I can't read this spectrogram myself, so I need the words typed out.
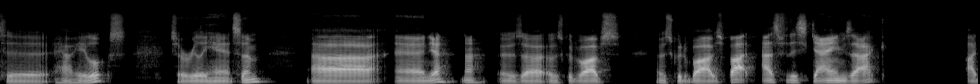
to how he looks. So really handsome. Uh, and yeah, no, it was uh, it was good vibes. It was good vibes. But as for this game, Zach, I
